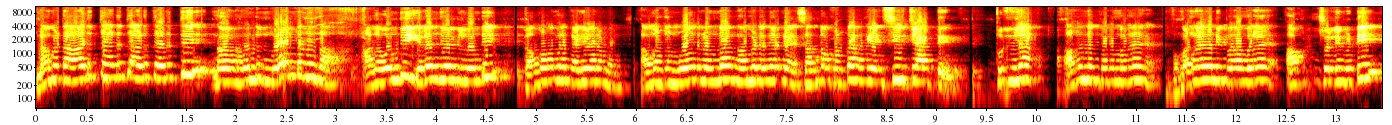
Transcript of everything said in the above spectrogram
நம்மகிட்ட அடுத்து அடுத்து அடுத்து அடுத்து நாங்க வந்து நோண்டதுதான் அதை வந்து இளைஞர்கள் வந்து கவனமா கையாளணும் அவங்கள்ட்ட நோண்டணும்னா நம்மகிட்ட சண்டை போட்டா அங்க எஸ்சி சாட்டு புரியுதா? அவங்க பரம்பரை மன்னாடி பரம்பரை அப்படின்னு சொல்லிவிட்டு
